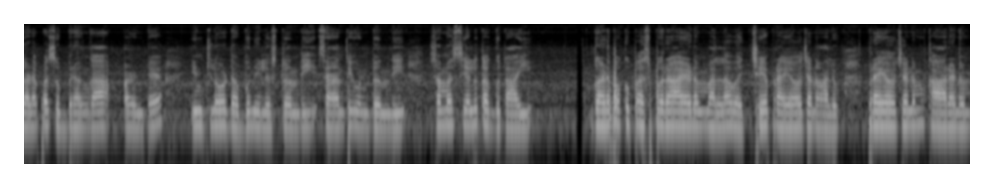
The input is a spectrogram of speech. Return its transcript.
గడప శుభ్రంగా అంటే ఇంట్లో డబ్బు నిలుస్తుంది. శాంతి ఉంటుంది. సమస్యలు తగ్గుతాయి. గడపకు పసుపు రాయడం వల్ల వచ్చే ప్రయోజనాలు. ప్రయోజనం కారణం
